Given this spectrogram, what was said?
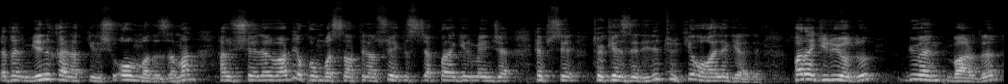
Efendim yeni kaynak girişi olmadığı zaman hani şu şeyler vardı ya kombastan falan sürekli sıcak para girmeyince hepsi tökezlediydi. Türkiye o hale geldi. Para giriyordu güven vardı.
